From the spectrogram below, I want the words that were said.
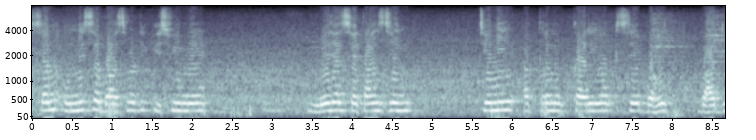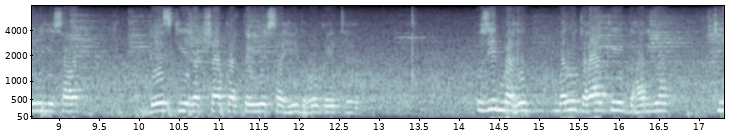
सन उन्नीस सौ बासठ ईस्वी में मेजर शैतान सिंह चीनी आक्रमणकारियों से बहुत बहादुरी के साथ देश की रक्षा करते हुए शहीद हो गए थे। उसी मरुधरा की धारियों की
